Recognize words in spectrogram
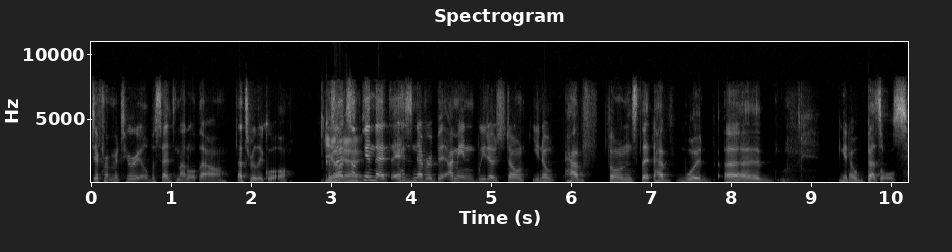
different material besides metal, though. That's really cool because yeah, that's yeah. something that has never been. I mean, we just don't, you know, have phones that have wood. Uh, you know bezels.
